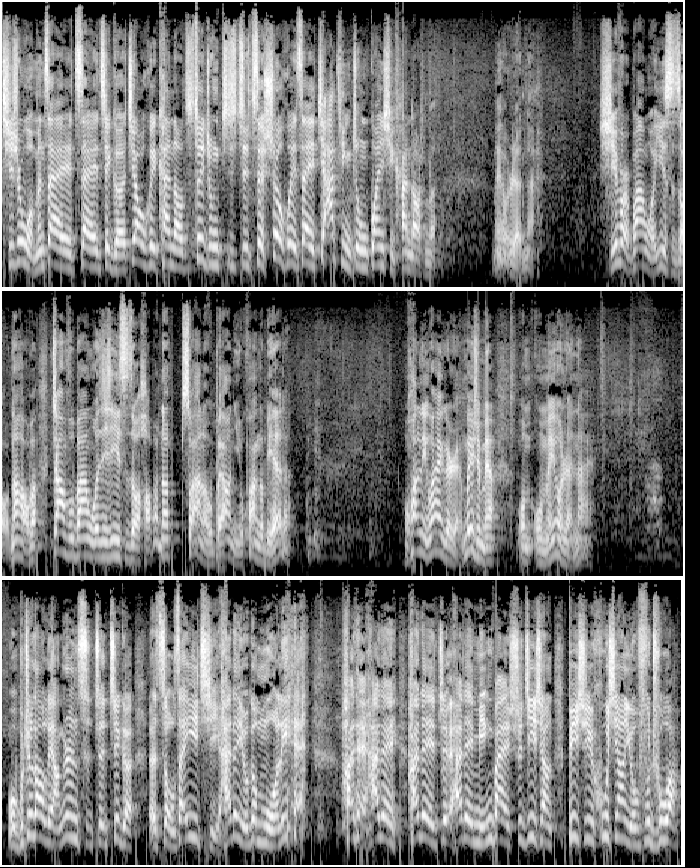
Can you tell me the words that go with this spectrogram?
其实我们在在这个教会看到这种这这社会在家庭中关系看到什么？没有忍耐，媳妇儿不按我意思走，那好吧；丈夫不按我的意思走，好吧，那算了，我不要你，换个别的，我换另外一个人。为什么呀？我我没有忍耐，我不知道两个人这这个呃走在一起还得有个磨练，还得还得还得这还得明白，实际上必须互相有付出啊。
